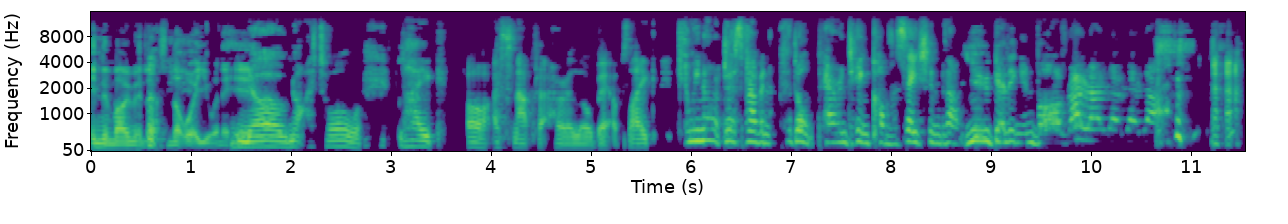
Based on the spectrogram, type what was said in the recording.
in the moment, that's not what you want to hear. No, not at all. Like, oh, I snapped at her a little bit. I was like, can we not just have an adult parenting conversation without you getting involved? Rah, rah, rah.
